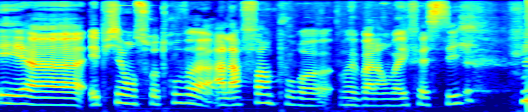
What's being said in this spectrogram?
Et, et puis, on se retrouve à la fin pour... Ouais, voilà, on va effacer.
